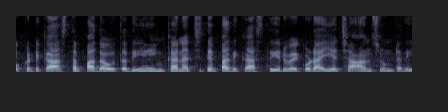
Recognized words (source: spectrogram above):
ఒకటి కాస్త పది అవుతుంది. ఇంకా నచ్చితే పది కాస్త ఇరవై కూడా అయ్యే ఛాన్స్ ఉంటుంది.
